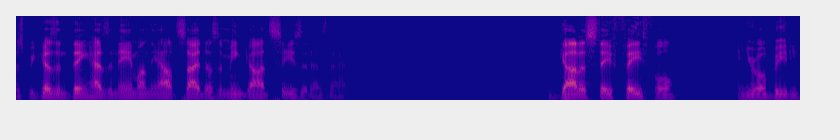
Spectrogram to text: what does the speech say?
Just because a thing has a name on the outside doesn't mean God sees it as that. You got to stay faithful in your obedience.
